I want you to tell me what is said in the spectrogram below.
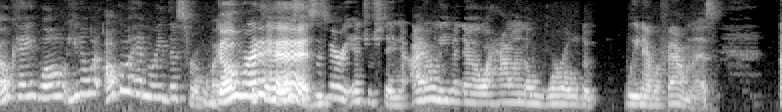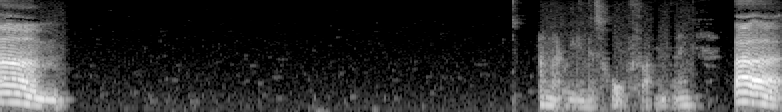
Okay, well, you know what? I'll go ahead and read this real quick. Go right ahead. This is very interesting. I don't even know how in the world we never found this. Um, I'm not reading this whole fucking thing. Uh,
